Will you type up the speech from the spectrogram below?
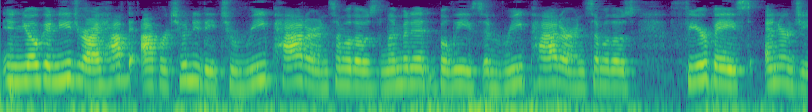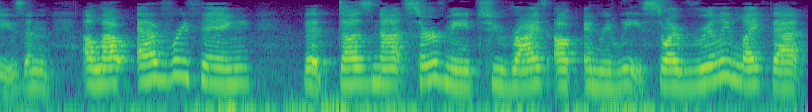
in Yoga Nidra, I have the opportunity to repattern some of those limited beliefs and repattern some of those fear based energies and allow everything that does not serve me to rise up and release. So I really like that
